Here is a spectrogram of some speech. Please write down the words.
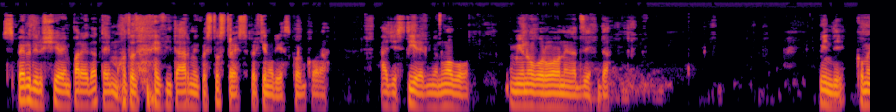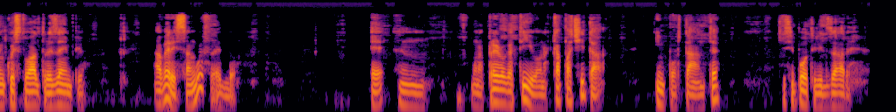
spero di riuscire a imparare da te in modo da evitarmi questo stress perché non riesco ancora a gestire il mio nuovo, il mio nuovo ruolo nell'azienda. Quindi, come in questo altro esempio, avere il sangue freddo è um, una prerogativa, una capacità importante che si può utilizzare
